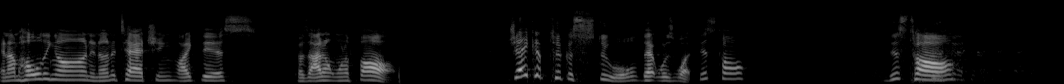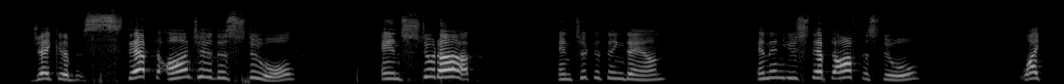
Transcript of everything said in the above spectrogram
And I'm holding on and unattaching like this because I don't want to fall. Jacob took a stool that was what? This tall? This tall. Jacob stepped onto the stool and stood up and took the thing down and then you stepped off the stool like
